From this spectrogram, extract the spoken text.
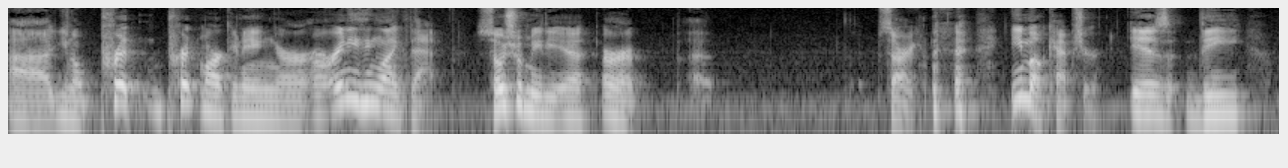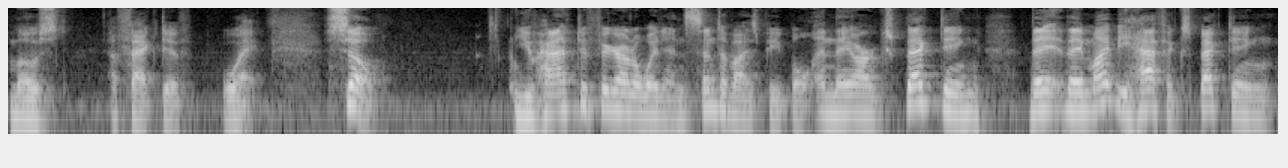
uh, you know print print marketing marketing or, or anything like that. Social media, or uh, sorry, email capture is the most effective way. So, you have to figure out a way to incentivize people, and they are expecting, they, they might be half expecting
